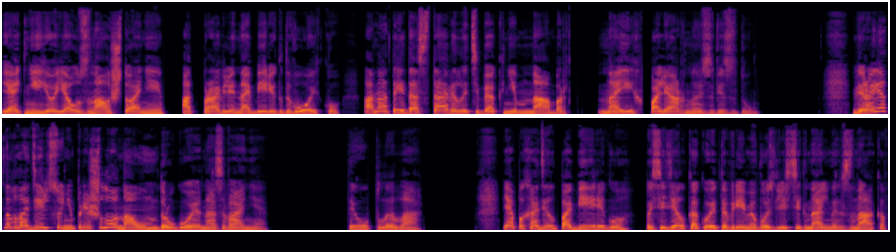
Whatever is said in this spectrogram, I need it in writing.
и от нее я узнал, что они отправили на берег двойку, она-то и доставила тебя к ним на борт, на их полярную звезду. Вероятно, владельцу не пришло на ум другое название. Ты уплыла. Я походил по берегу, посидел какое-то время возле сигнальных знаков,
